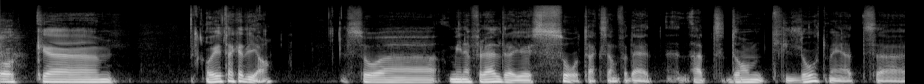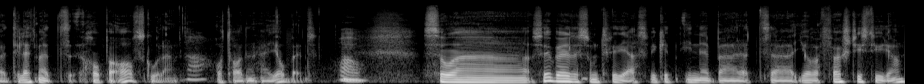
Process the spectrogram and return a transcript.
och, uh, och jag tackade ja. Så uh, mina föräldrar, jag är så tacksam för det. Att de tillåt mig att, uh, tillät mig att hoppa av skolan och ta det här jobbet. Wow. Så, så jag började som 3DS, vilket innebär att jag var först i studion.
